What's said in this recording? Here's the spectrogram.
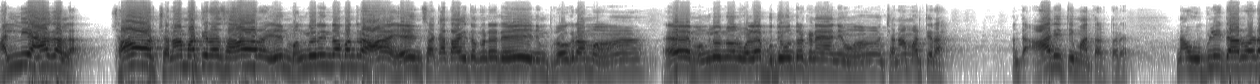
ಅಲ್ಲಿ ಆಗಲ್ಲ. ಸಾರ್ ಚೆನ್ನಾಗಿ ಮಾಡ್ತೀರಾ ಸಾರ್? ಏನು ಮಂಗಳೂರಿಂದ ಬಂದ್ರ? ಏನು ಸಖತ್ತಾಗಿತ್ತು ಕಣ ರೀ ನಿಮ್ಮ ಪ್ರೋಗ್ರಾಮ ಏ ಮಂಗಳೂರಿನವ್ರು ಒಳ್ಳೆ ಬುದ್ಧಿವಂತರು ಕಣೆ ನೀವು. ಚೆನ್ನಾಗಿ ಮಾಡ್ತೀರಾ ಅಂತ ಆ ರೀತಿ ಮಾತಾಡ್ತಾರೆ. ನಾವು ಹುಬ್ಳಿ ಧಾರವಾಡ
